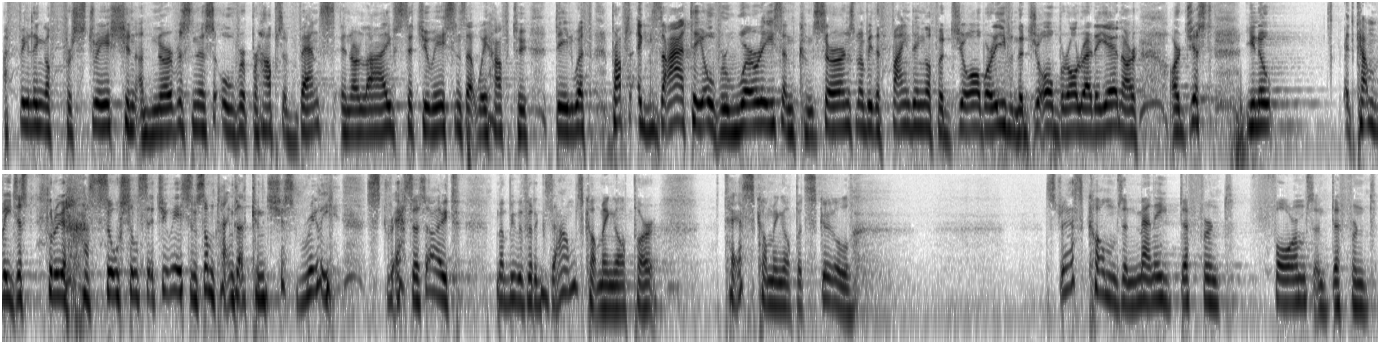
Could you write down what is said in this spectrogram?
a feeling of frustration and nervousness over perhaps events in our lives, situations that we have to deal with, perhaps anxiety over worries and concerns, maybe the finding of a job or even the job we're already in, or, or just, you know, it can be just through a social situation. Sometimes that can just really stress us out. Maybe we've got exams coming up or tests coming up at school. Stress comes in many different forms and different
